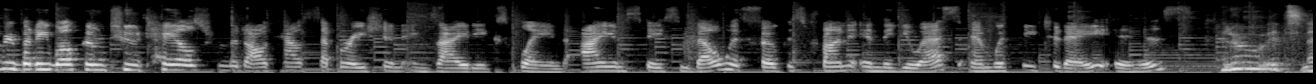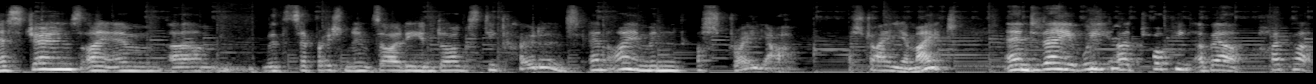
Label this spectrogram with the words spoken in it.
everybody. Welcome to Tales from the Doghouse Separation Anxiety Explained. I am Stacey Bell with Focused Fun in the US, and with me today is. Hello, it's Ness Jones. I am um, with Separation Anxiety In Dogs Decoded, and I am in Australia. Australia, mate. And today we are talking about hyper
